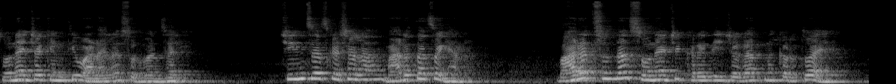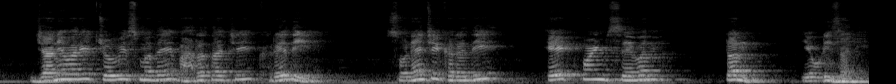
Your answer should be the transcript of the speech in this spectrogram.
सोन्याच्या किमती वाढायला सुरुवात झाली. चीनचंच कशाला? भारताचं घ्या ना. भारतसुद्धा सोन्याची खरेदी जगातनं करतो आहे जानेवारी चोवीसमध्ये भारताची खरेदी सोन्याची खरेदी एट पॉईंट सेवन टन एवढी झाली.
